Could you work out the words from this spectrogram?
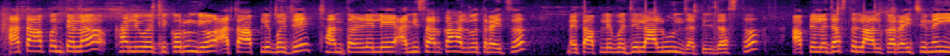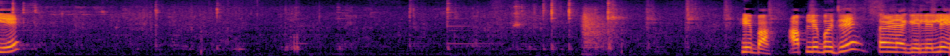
आता आपण त्याला खालीवरती करून घेऊ. आता आपले भजे छान तळलेले आणि सारखं हलवत राहायचं. नाही तर आपले भजे लाल होऊन जातील जास्त. आपल्याला जास्त लाल करायचे नाही आहे हे बा आपले भजे तळल्या गेलेले.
